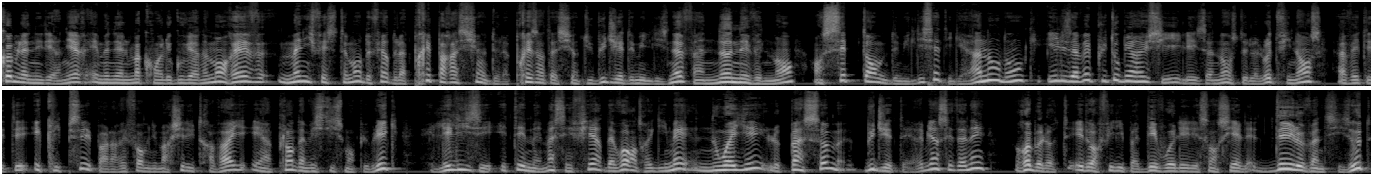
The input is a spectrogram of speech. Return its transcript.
Comme l'année dernière, Emmanuel Macron et le gouvernement rêvent manifestement de faire de la préparation et de la présentation du budget 2019 un non-événement. En septembre 2017, il y a un an donc, ils avaient plutôt bien réussi. Les annonces de la loi de finances avaient été éclipsées par la réforme du marché du travail et un plan d'investissement public. L'Élysée était même assez fier d'avoir, entre guillemets, noyé le pinsomme budgétaire. Eh bien, cette année, rebelote. Édouard Philippe a dévoilé l'essentiel dès le 26 août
